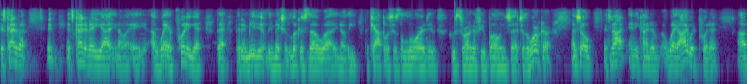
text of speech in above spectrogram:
It's kind of a it, it's kind of a uh, you know a, a way of putting it that that immediately makes it look as though uh, you know the the capitalist is the lord who, who's throwing a few bones uh, to the worker, and so it's not any kind of way I would put it. Uh,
